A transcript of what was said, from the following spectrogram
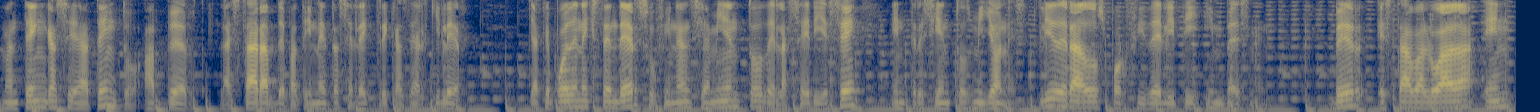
manténgase atento a Bird, la startup de patinetas eléctricas de alquiler, ya que pueden extender su financiamiento de la serie C en 300 millones, liderados por Fidelity Investment. Ver está evaluada en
